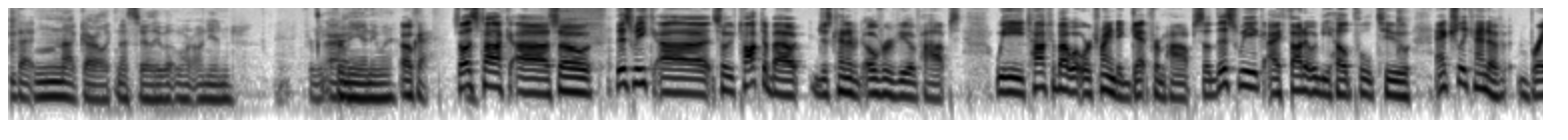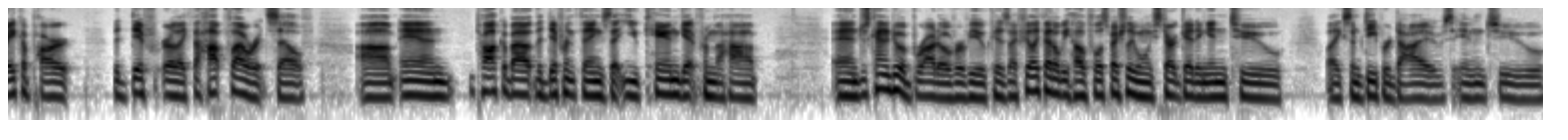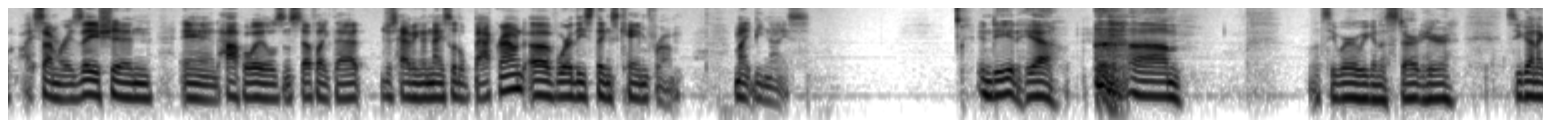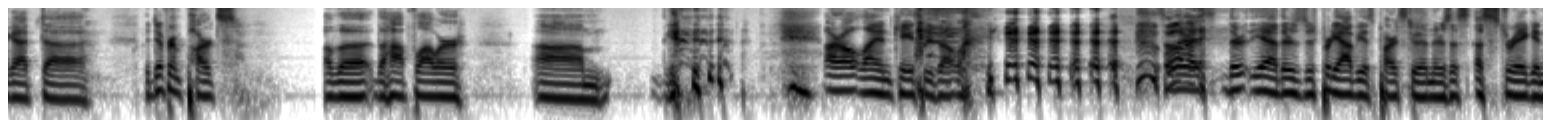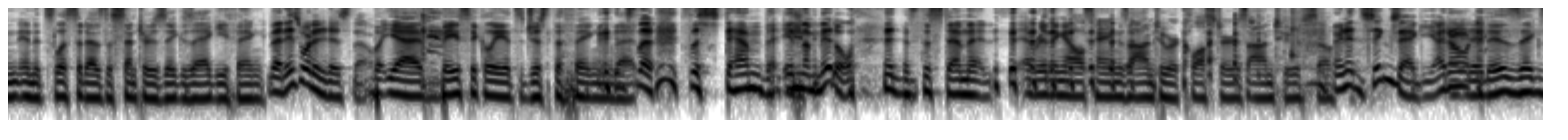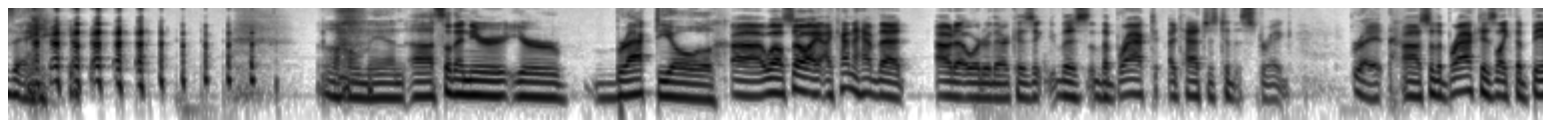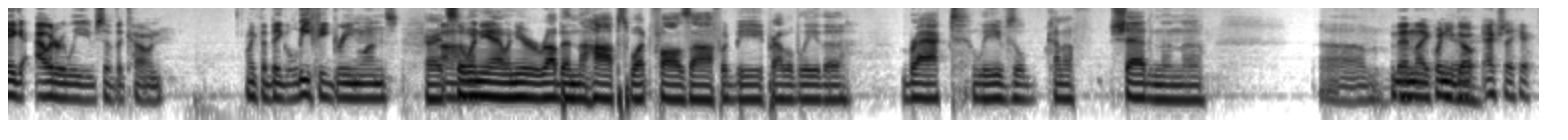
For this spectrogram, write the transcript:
that Mm, Not garlic necessarily, but more onion for me. All for right. me anyway. Okay, so let's talk. Uh, so this week, uh, so we've talked about just kind of an overview of hops. We talked about what we're trying to get from hops. So this week, I thought it would be helpful to actually kind of break apart the diff or like the hop flower itself, um, and talk about the different things that you can get from the hop, and just kind of do a broad overview because I feel like that'll be helpful, especially when we start getting into like some deeper dives into isomerization and hop oils and stuff like that. Just having a nice little background of where these things came from might be nice. Indeed, yeah. um, let's see, where are we going to start here? So you kind of got uh, the different parts of the the hop flower. Um, our outline, Casey's outline. so Well, I- there's there, yeah, there's there's pretty obvious parts to it, and there's a strig, and, and it's listed as the center zigzaggy thing. That is what it is, though. But yeah, it's basically it's just the thing that it's the it's the stem in the middle, It's the stem that everything else hangs onto or clusters onto. So and it's zigzaggy. I don't. it is zigzag. oh man. Uh, so then your your bracteole. Uh, well, so I, I kind of have that out of order there because this the bract attaches to the strig. Right. Uh, so the bract is like the big outer leaves of the cone, like the big leafy green ones. All right. so when yeah, when you're rubbing the hops, what falls off would be probably the bract leaves will kind of shed, and then the And then like when you go, actually here,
